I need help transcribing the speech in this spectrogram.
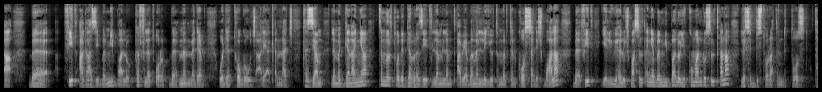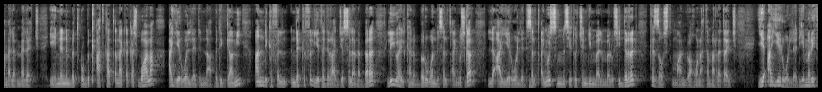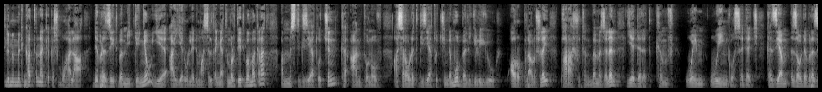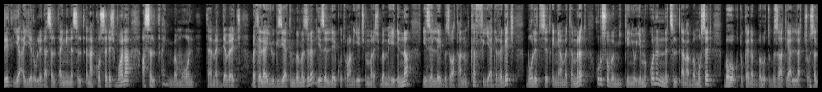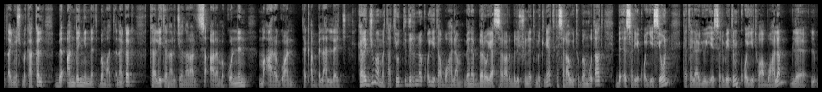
ፊት አጋዚ በሚባለው ክፍለ ጦር በመመደብ ወደ ቶጎ ውጫሌ ያቀናች። ከዚያም ለመገናኛ ትምህርት ወደ ደብረ ዘይት ለምለም ጣቢያ በመለዩ ትምህርትን ከወሰደች በኋላ በፊት የልዩ ኃይሎች ማሰልጠኛ በሚባለው የኮማንዶ ስልጠና ለስድስት ወራት እንድትወስድ ተመለመለች። ይህንንም በጥሩ ብቃት ካጠናቀቀች በኋላ አየር ወለድና በድጋሚ አንድ ክፍል እንደ ክፍል እየተደራጀ ስለነበረ ልዩ ኃይል ከነበሩ ወንድ ሰልጣኞች ጋር ለአየር ወለድ ሰልጣኞች ስምንት ሴቶች እንዲመለመሉ ሲደረግ ከዛ ውስጥም አንዷ ሆና ተመረጠች። የአየር ወለድ የመሬት ልምምድ ካጠናቀቀች በኋላ ደብረ ዘይት በሚገኘው የአየር ወለድ ማሰልጠኛ ትምህርት ቤት በማቅናት አምስት ጊዜያቶችን ከአንቶኖቭ 12 ጊዜያቶችን ደግሞ በልዩ ልዩ አውሮፕላኖች ላይ ፓራሹትን በመዘለል የደረት ክንፍ ወይም wing ወሰደች። ከዚያም እዛው ደብረ ዘይት የአየር ወለድ አሰልጣኝነት ስልጠና ከወሰደች በኋላ አሰልጣኝ በመሆን ተመደበች። በተለያዩ ጊዜያትን በመዝለል የዘላይ ቁጥሯን እየጨመረች በመሄድና የዘላይ ብዛቷንም ከፍ እያደረገች በ2009 ዓ ም ሁርሶ በሚገኘው የመኮንንነት ስልጠና በመውሰድ በወቅቱ ከነበሩት ብዛት ያላቸው ሰልጣኞች መካከል በአንደኝነት በማጠናቀቅ ከሌተናል ጀነራል ሰዓረ መኮንን ማዕረጓን ተቀብላለች። ከረጅም ዓመታት የውትድርና ቆይታ በኋላም በነበረው የአሰራር ብልሹነት ምክንያት ከሰራዊቱ በመውጣት በእስር የቆየ ሲሆን ከተለያዩ የእስር ቤትም ቆይታዋ በኋላም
